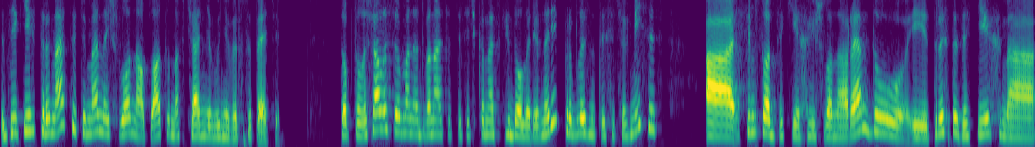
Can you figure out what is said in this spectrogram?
з яких 13 у мене йшло на оплату навчання в університеті. Тобто лишалося у мене 12 тисяч канадських доларів на рік, приблизно тисяча в місяць, а 700 з яких йшло на оренду, і 300 з яких на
